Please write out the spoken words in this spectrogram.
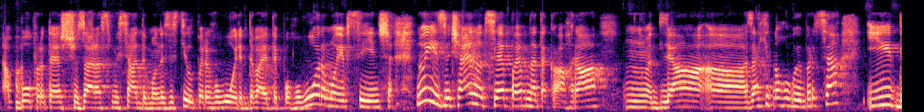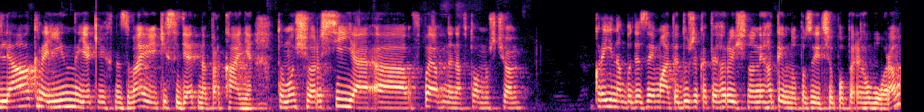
або про те, що зараз ми сядемо не за стіл переговорів, давайте поговоримо і все інше. Ну і звичайно, це певна така гра для західного виборця і для країн, як я їх називаю, які сидять на паркані, тому що Росія впевнена в тому, що. Україна буде займати дуже категорично негативну позицію по переговорам.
